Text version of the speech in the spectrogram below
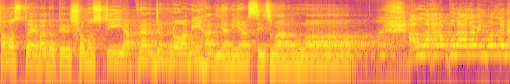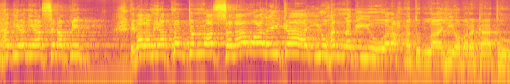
সমস্ত এবাদতের সমষ্টি আপনার জন্য আমি হাদিয়া নিয়ে আসছি আল্লাহ রাব্বুল আলামিন বললেন, হাদিয়া নিয়ে আসছেন আপনি? এবার আমি আপনার জন্য, আসসালামু আলাইকা আইয়ুহান নাবিয়্যু ওয়া রাহমাতুল্লাহি ওয়া বারাকাতুহু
